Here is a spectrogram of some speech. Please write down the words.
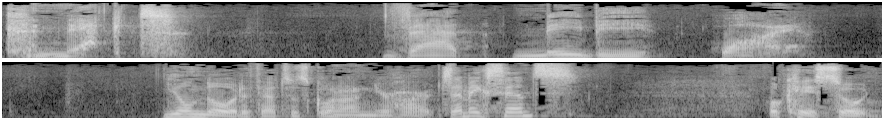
connect that may be why. You'll know it if that's what's going on in your heart. Does that make sense? Okay, so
